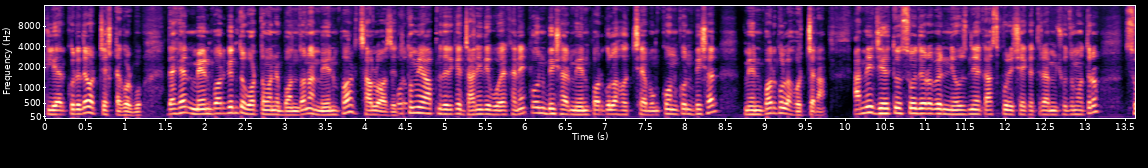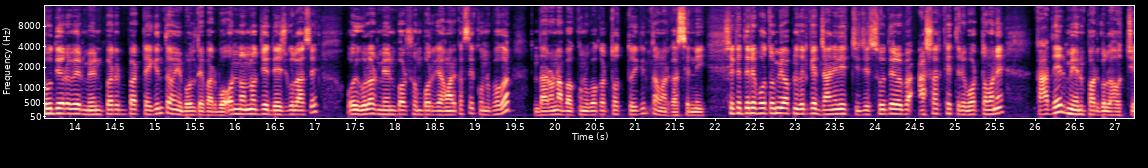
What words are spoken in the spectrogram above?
ক্লিয়ার করে দেওয়ার চেষ্টা করব। দেখেন মেন পাওয়ার কিন্তু বর্তমানে বন্ধ না মেন পাওয়ার চালু আছে। প্রথমে আপনাদেরকে জানিয়ে দেবো এখানে কোন বিষয়ের মেন পাওয়ারগুলো হচ্ছে এবং কোন কোন বিষয়ের মেন পাওয়ারগুলো হচ্ছে না। আমি যেহেতু সৌদি আরবের নিউজ নিয়ে কাজ করি, সেক্ষেত্রে আমি শুধুমাত্র সৌদি আরবের মেন ব্যাপারটাই কিন্তু আমি বলতে পারব। অন্য অন্য যে দেশগুলো আছে, ওইগুলোর মেন পাওয়ার সম্পর্কে আমার কাছে কোনো প্রকার ধারণা বা কোনো প্রকার তথ্যই কিন্তু আমার কাছে নেই। সেক্ষেত্রে প্রথমে আপনাদেরকে জানিয়ে দিচ্ছি যে সৌদি আরবে আসার ক্ষেত্রে বর্তমানে কাদের মেন পাওয়ারগুলো হচ্ছে?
